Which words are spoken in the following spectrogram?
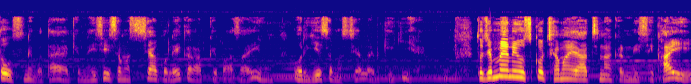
तो उसने बताया कि मैं इसी समस्या को लेकर आपके पास आई हूँ और ये समस्या लड़की की है। तो जब मैंने उसको क्षमा याचना करनी सिखाई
